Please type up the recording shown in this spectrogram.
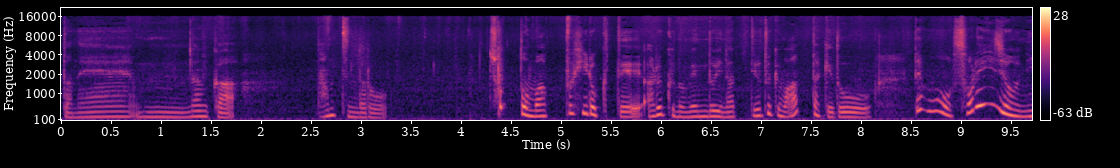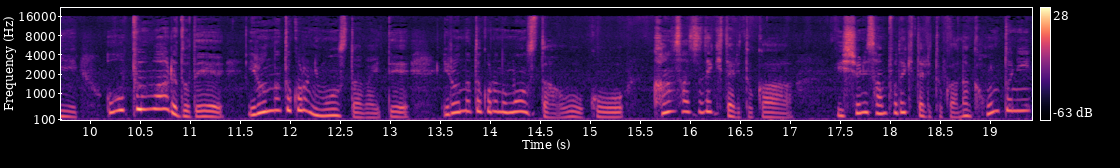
たね。うんなんかなんて言うんだろう。ちょっとマップ広くて歩くのめんどいなっていう時もあったけどでもそれ以上にオープンワールドでいろんなところにモンスターがいていろんなところのモンスターをこう観察できたりとか一緒に散歩できたりとかなんか本当に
